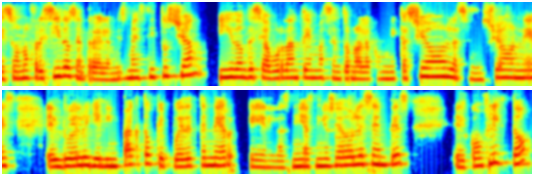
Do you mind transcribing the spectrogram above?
que son ofrecidos dentro de la misma institución y donde se abordan temas en torno a la comunicación, las emociones, el duelo y el impacto que puede tener en las niñas, niños y adolescentes el conflicto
